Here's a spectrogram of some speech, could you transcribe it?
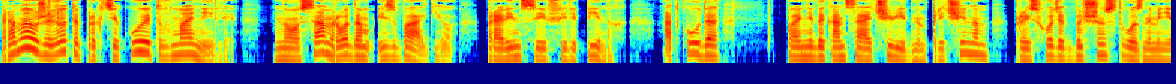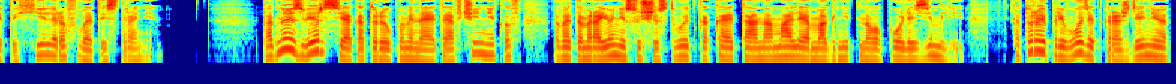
Ромео живет и практикует в Маниле, но сам родом из Багио, провинции в Филиппинах, откуда, по не до конца очевидным причинам, происходят большинство знаменитых хиллеров в этой стране. По одной из версий, о которой упоминает и Овчинников, в этом районе существует какая-то аномалия магнитного поля Земли, которая приводит к рождению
